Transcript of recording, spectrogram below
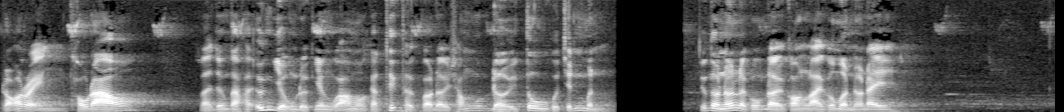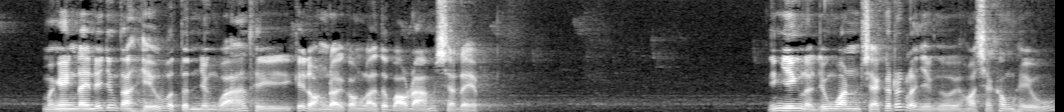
rõ ràng, thấu đáo và chúng ta phải ứng dụng được nhân quả một cách thiết thực vào đời sống, đời tu của chính mình. Chúng tôi nói là cuộc đời còn lại của mình ở đây. Mà ngang đây nếu chúng ta hiểu và tin nhân quả thì cái đoạn đời còn lại tôi bảo đảm sẽ đẹp. Dĩ nhiên là xung quanh sẽ có rất là nhiều người, họ sẽ không hiểu.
